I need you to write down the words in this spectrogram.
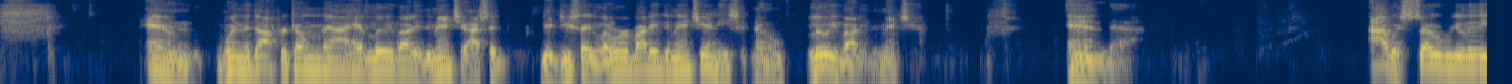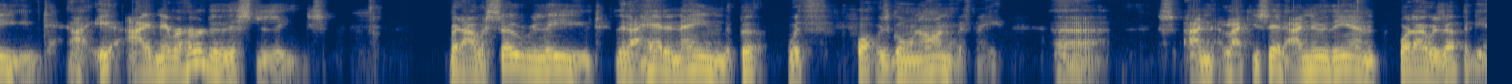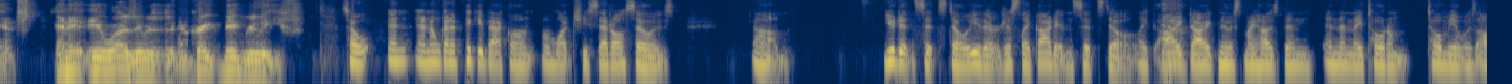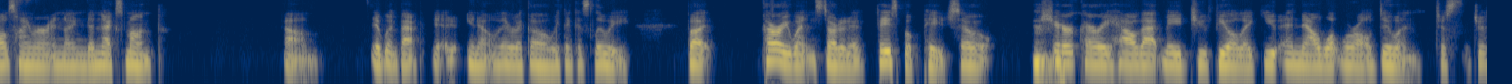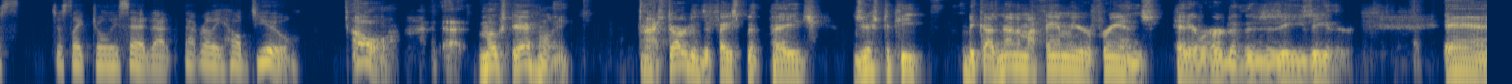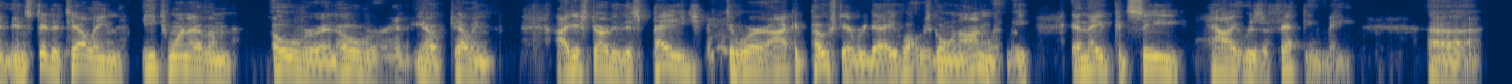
And when the doctor told me I had Lewy body dementia, I said, "Did you say lower body dementia?" And he said, "No, Lewy body dementia." And uh, I was so relieved. I, I had never heard of this disease, but I was so relieved that I had a name to put with what was going on with me. Uh, I, like you said, I knew then what I was up against, and it, it was it was a great big relief. So, and and I'm going to piggyback on on what she said. Also, is um, you didn't sit still either, just like I didn't sit still. Like yeah. I diagnosed my husband and then they told him, told me it was Alzheimer. And then the next month, um, it went back, eh, you know, they were like, oh, we think it's Lewy. But Kari went and started a Facebook page. So mm-hmm. share Kari how that made you feel like you and now what we're all doing. Just just just like Julie said, that that really helped you. Oh, uh, most definitely. I started the Facebook page just to keep because none of my family or friends had ever heard of the disease either. And instead of telling each one of them over and over and you know telling I just started this page to where I could post every day what was going on with me and they could see how it was affecting me. Uh.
